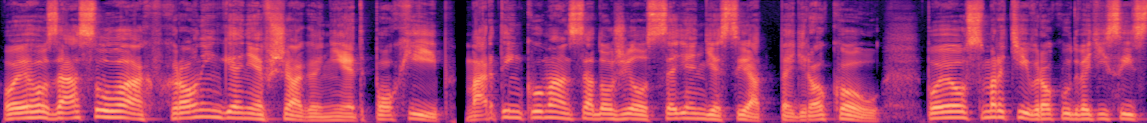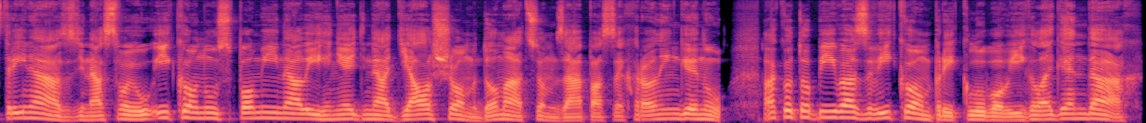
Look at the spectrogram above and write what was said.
O jeho zásluhách v Chroningene však niet pochýb. Martin Kuman sa dožil 75 rokov. Po jeho smrti v roku 2013 na svoju ikonu spomínali hneď na ďalšom domácom zápase Chroningenu, ako to býva zvykom pri klubových legendách.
